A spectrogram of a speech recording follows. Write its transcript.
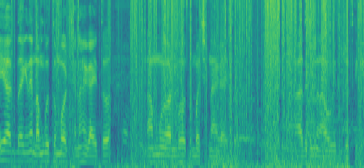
ಕೈ ಹಾಕಿದಾಗಿಂದ ನಮಗೂ ತುಂಬ ಚೆನ್ನಾಗಾಯಿತು. ನಮ್ಮ ಅನುಭವ ತುಂಬ ಚೆನ್ನಾಗಾಯಿತು. ಅದರಿಂದ ನಾವು ಇದ್ರ ಜೊತೆಗೆ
